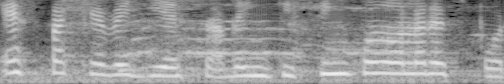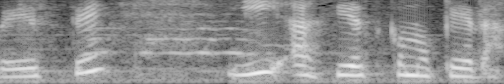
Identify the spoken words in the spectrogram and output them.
Esta qué belleza. 25 dólares por este. Y así es como queda.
